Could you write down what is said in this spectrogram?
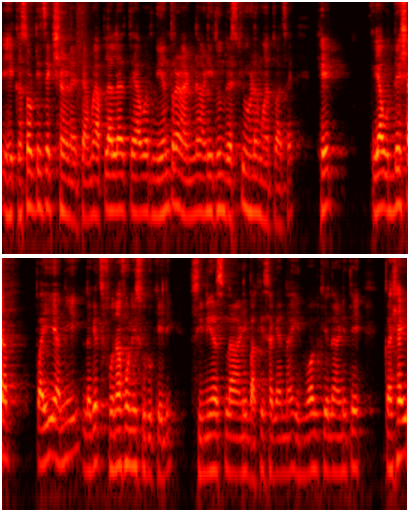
ते हे कसोटीचे क्षण आहे त्यामुळे आपल्याला त्यावर नियंत्रण आणणं आणि इथून रेस्क्यू होणं महत्त्वाचं आहे. हे या उद्देशापायी आम्ही लगेच फोनाफोनी सुरू केली सिनियर्सला आणि बाकी सगळ्यांना इन्व्हॉल्व केलं आणि ते कशाही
